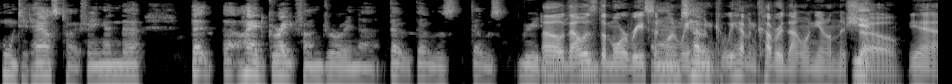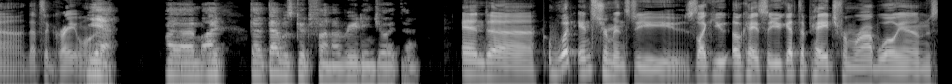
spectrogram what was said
haunted house type thing, and uh, that, that I had great fun drawing that. That that was that was really. Oh, that was the more recent one. Um, We so- haven't we haven't covered that one yet on the Yeah. show. Yeah, that's a great one. yeah. Um, I that, that was good fun. I really enjoyed that. And uh, what instruments do you use? Like you, okay, so you get the page from Rob Williams.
